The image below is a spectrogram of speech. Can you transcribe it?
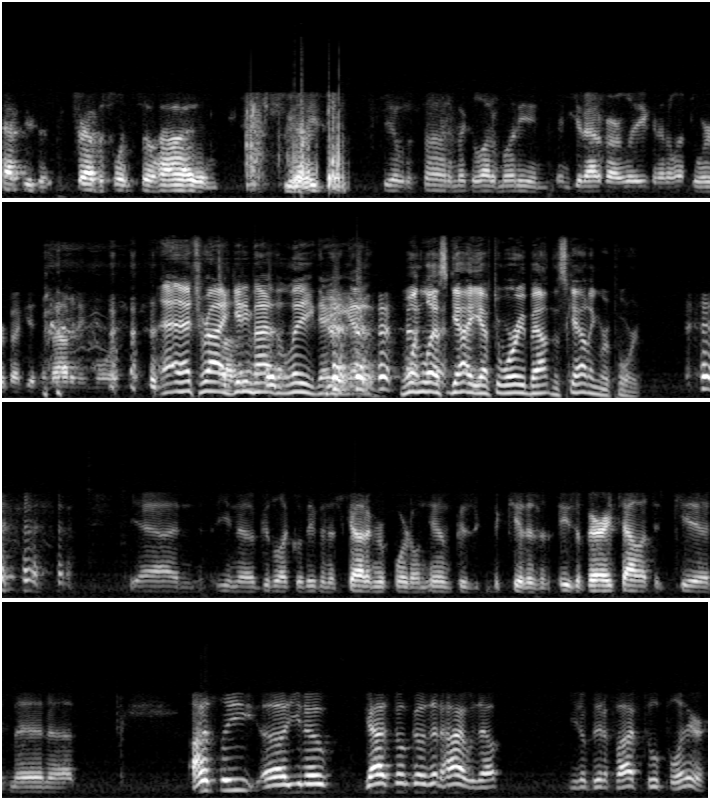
happy that Travis went so high, and you know he's going to be able to sign and make a lot of money and, and get out of our league, and I don't have to worry about getting him out anymore. That's right. Get him out of the league. There you go. One less guy you have to worry about in the scouting report. yeah, and you know, good luck with even a scouting report on him because the kid is a, he's a very talented kid, man. Uh, honestly, uh, you know, guys don't go that high without you know being a five-tool player.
